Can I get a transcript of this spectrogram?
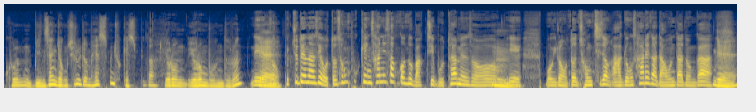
그런 민생 정치를 좀 했으면 좋겠 습니다. 요런 요런 부분들은 네, 예. 그래서 백주대낮에 어떤 성폭행 살인 사건도 막지 못하면서 음. 예, 뭐 이런 어떤 정치적 악용 사례가 나온다던가 예.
